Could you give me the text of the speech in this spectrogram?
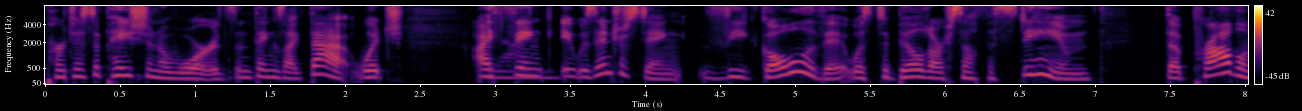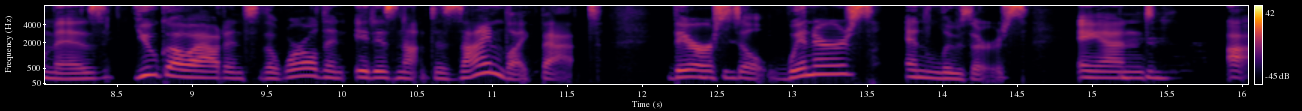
participation awards and things like that which i Yeah. think it was interesting the goal of it was to build our self-esteem the problem is you go out into the world and it is not designed like that there are Mhm. still winners and losers and Mhm. uh,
